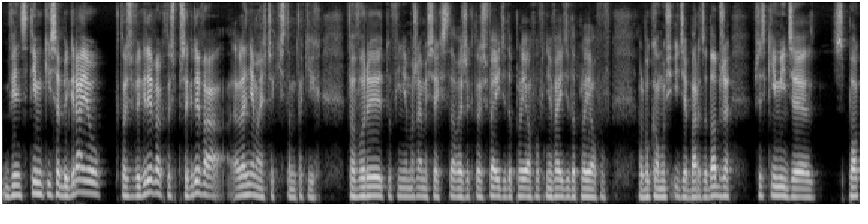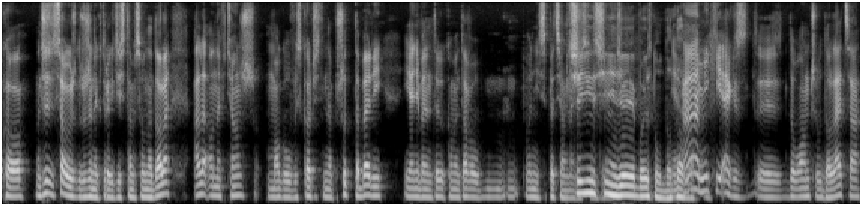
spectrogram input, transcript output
więc teamki sobie grają, ktoś wygrywa, ktoś przegrywa, ale nie ma jeszcze jakichś tam takich faworytów i nie możemy się ekscytować, że ktoś wejdzie do playoffów, nie wejdzie do playoffów, albo komuś idzie bardzo dobrze. Wszystkim idzie spoko. Znaczy są już drużyny, które gdzieś tam są na dole, ale one wciąż mogą wyskoczyć na przód tabeli i ja nie będę tego komentował, bo nic specjalnego. Czyli nic się nie dzieje, bo jest nudno. Nie. Dobra. A, Miki X y, dołączył do Leca,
